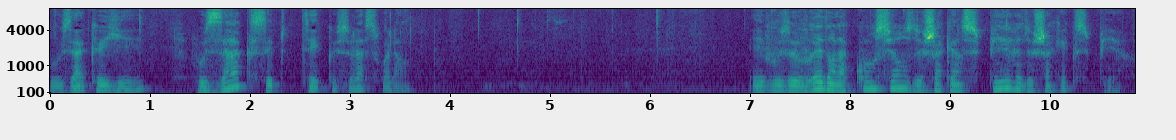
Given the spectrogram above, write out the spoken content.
Vous accueillez, vous acceptez que cela soit là. Et vous œuvrez dans la conscience de chaque inspire et de chaque expire.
